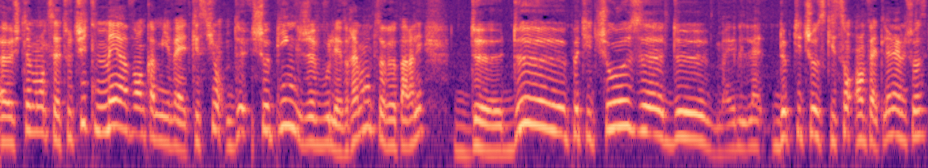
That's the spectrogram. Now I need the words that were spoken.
Euh, je te montre ça tout de suite, mais avant, comme il va être question de shopping, je voulais vraiment te reparler de deux petites choses, de deux petites choses qui sont en fait la même chose,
